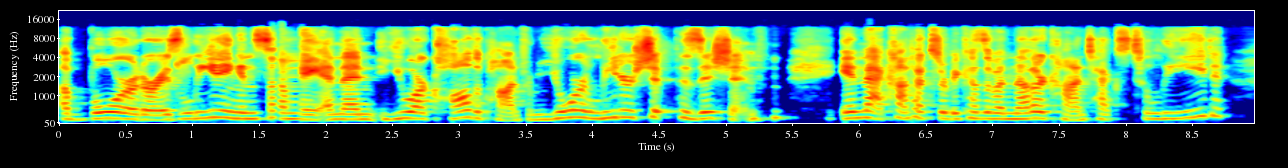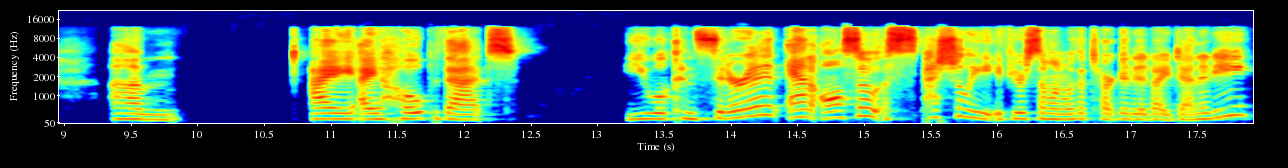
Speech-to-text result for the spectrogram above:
a board or is leading in some way, and then you are called upon from your leadership position in that context or because of another context to lead, um, I, I hope that you will consider it. And also, especially if you're someone with a targeted identity,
